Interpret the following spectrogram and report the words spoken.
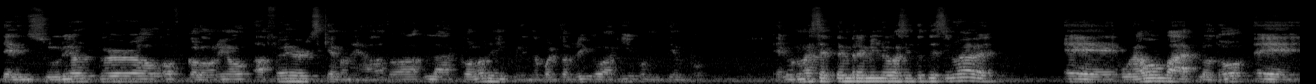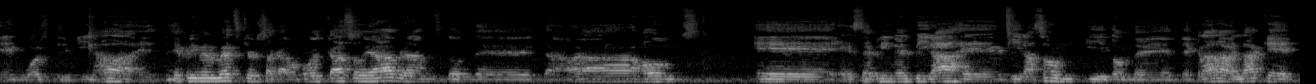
del Insurial Bureau of Colonial Affairs que manejaba todas las colonias, incluyendo Puerto Rico aquí por un tiempo. El 1 de septiembre de 1919, eh, una bomba explotó eh, en Wall Street. Y nada, este primer Redsker se acabó con el caso de Abrams, donde da Holmes eh, ese primer viraje, virazón, y donde declara, ¿verdad?, que,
